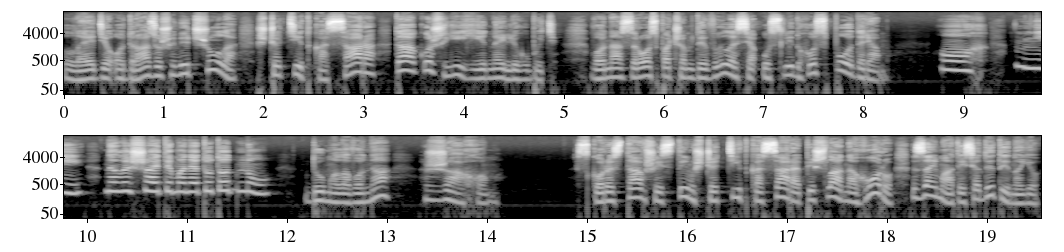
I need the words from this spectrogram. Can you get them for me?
Леді одразу ж відчула, що тітка Сара також її не любить. Вона з розпачем дивилася у слід господарям. Ох, ні, не лишайте мене тут одну, думала вона жахом. Скориставшись тим, що тітка Сара пішла нагору займатися дитиною,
